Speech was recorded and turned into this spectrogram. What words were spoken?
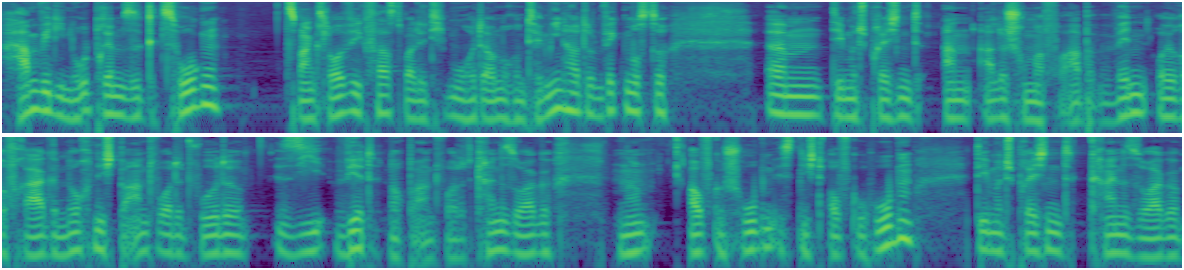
haben wir die Notbremse gezogen. Zwangsläufig fast, weil der Timo heute auch noch einen Termin hatte und weg musste. Ähm, dementsprechend an alle schon mal vorab, wenn eure Frage noch nicht beantwortet wurde, sie wird noch beantwortet. Keine Sorge. Ne? Aufgeschoben ist nicht aufgehoben. Dementsprechend keine Sorge.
